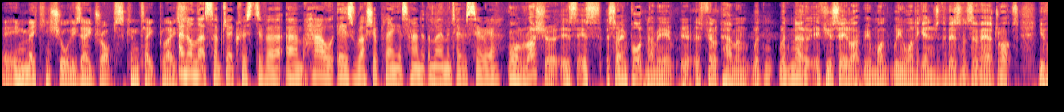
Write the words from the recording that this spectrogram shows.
in making sure these aid drops can take place. And on that subject, Christopher, um, how is Russia playing its hand at the moment over Syria? Well, Russia is, is so important. I mean, as Philip Hammond would would know, if you say like we want we want to get into the business of airdrops, you've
